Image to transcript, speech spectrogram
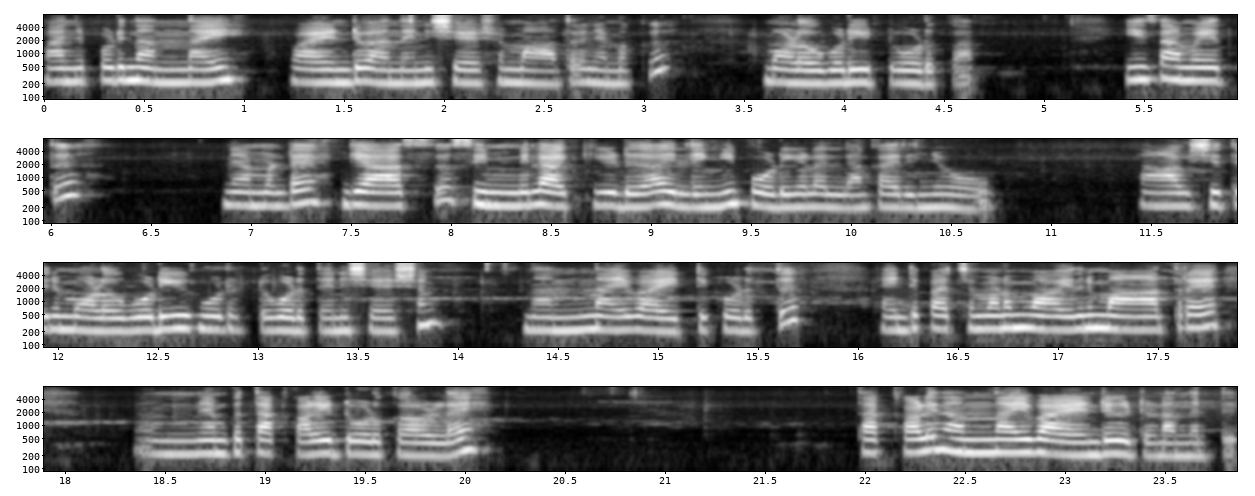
മഞ്ഞൾപ്പൊടി നന്നായി വഴണ്ടി വന്നതിന് ശേഷം മാത്രം നമുക്ക് മുളക് പൊടി ഇട്ട് കൊടുക്കാം. ഈ സമയത്ത് നമ്മുടെ ഗ്യാസ് സിമ്മിലാക്കി ഇടുക ഇല്ലെങ്കിൽ പൊടികളെല്ലാം കരിഞ്ഞു പോകും. ആവശ്യത്തിന് മുളക് പൊടിയും കൂടി ഇട്ട് കൊടുത്തതിന് ശേഷം നന്നായി വഴറ്റി കൊടുത്ത് അതിന്റെ പച്ചമണം പോയതിന് മാത്രമേ നമുക്ക് തക്കാളി ഇട്ട് കൊടുക്കാവുള്ളേ. തക്കാളി നന്നായി വഴണ്ട് കിട്ടണം എന്നിട്ട്.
